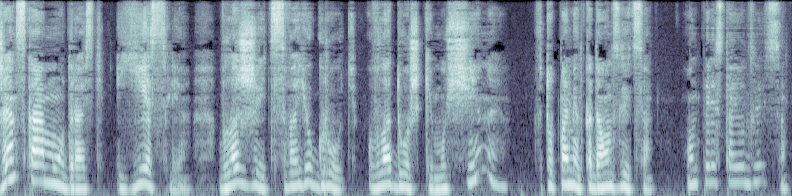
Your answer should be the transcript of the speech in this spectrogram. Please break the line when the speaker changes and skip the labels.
Женская мудрость. Если вложить свою грудь в ладошки мужчины, в тот момент, когда он злится, он перестает злиться.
